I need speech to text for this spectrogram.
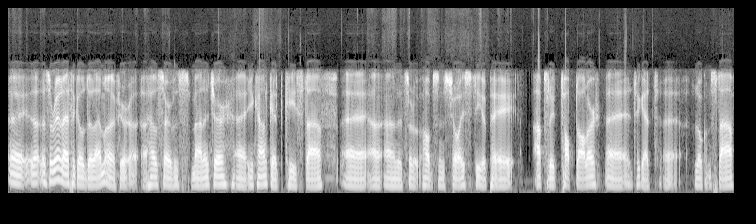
Uh, there's a real ethical dilemma if you're a, health service manager. Uh, you can't get key staff, uh, and it's sort of Hobson's choice. Do you pay absolute top dollar uh, to get uh, locum staff,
